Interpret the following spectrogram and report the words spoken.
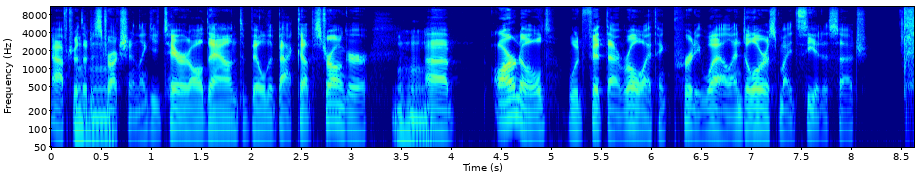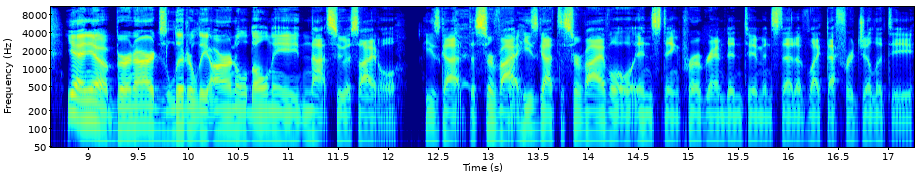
after the mm-hmm. destruction. Like you tear it all down to build it back up stronger. Mm-hmm. Uh, Arnold would fit that role, I think, pretty well, and Dolores might see it as such. Yeah, you know, Bernard's literally Arnold, only not suicidal. He's got the survive. he's got the survival instinct programmed into him instead of like that fragility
